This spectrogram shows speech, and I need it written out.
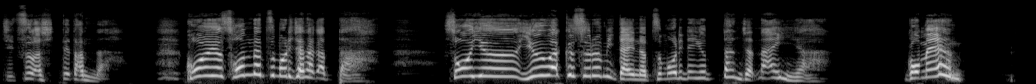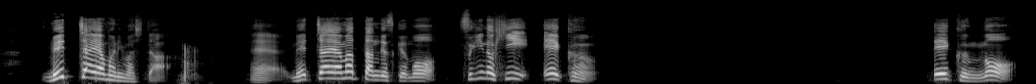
実は知ってたんだ。こういう、そんなつもりじゃなかった。そういう誘惑するみたいなつもりで言ったんじゃないんや。ごめんめっちゃ謝りました。えー、めっちゃ謝ったんですけども、次の日、A 君。A 君の、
